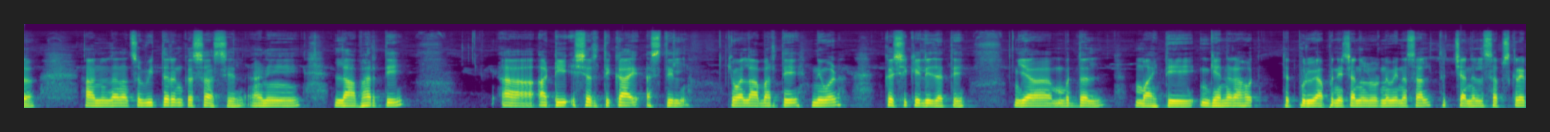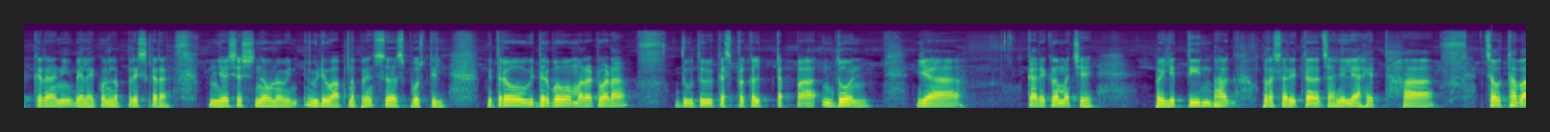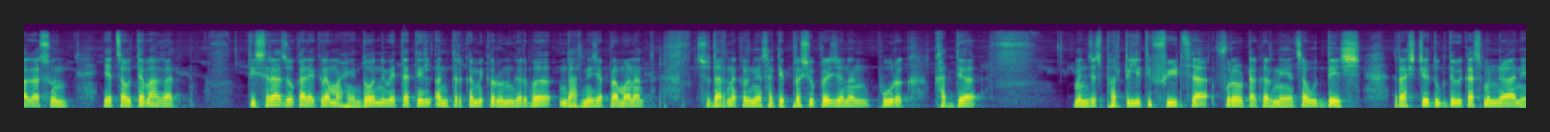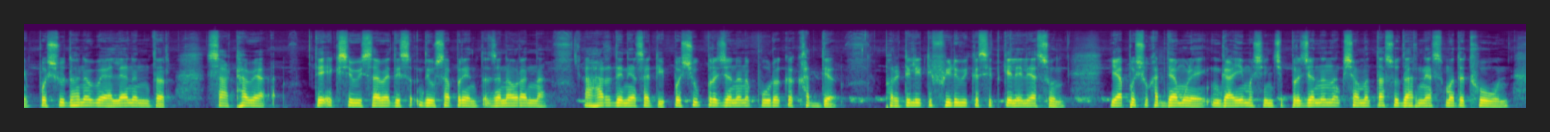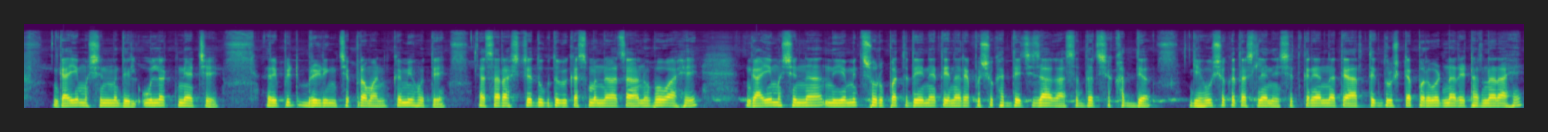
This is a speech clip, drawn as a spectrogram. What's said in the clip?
अनुदानाचं वितरण कसं असेल आणि लाभार्थी अटी शर्ती काय असतील किंवा लाभार्थी निवड कशी केली जाते याबद्दल माहिती घेणार आहोत. तत्पूर्वी आपण या चॅनलवर नवीन असाल तर चॅनल सबस्क्राईब करा आणि बेल आयकॉनला प्रेस करा. म्हणजे असेच नवनवीन व्हिडिओ आपणापर्यंत सहज पोचतील मित्र विदर्भ व मराठवाडा दुग्ध विकास प्रकल्प टप्पा दोन या कार्यक्रमाचे पहिले तीन भाग प्रसारित झालेले आहेत. हा चौथा भाग असून या चौथ्या भागात तिसरा जो कार्यक्रम आहे दोन वेतातील अंतर कमी करून गर्भधारणेच्या प्रमाणात सुधारणा करण्यासाठी पशुप्रजनन पूरक खाद्य म्हणजेच फर्टिलिटी फीडचा पुरवठा करणे याचा उद्देश राष्ट्रीय दुग्ध विकास मंडळाने पशुधन व्याल्यानंतर साठाव्या ते एकशे विसाव्या दिस दिवसापर्यंत जनावरांना आहार देण्यासाठी पशुप्रजनन पूरक खाद्य फर्टिलिटी फीड विकसित केलेले असून या पशुखाद्यामुळे गाई म्हशींची प्रजनन क्षमता सुधारण्यास मदत होऊन गाई म्हशींमधील उलटण्याचे रिपीट ब्रीडिंगचे प्रमाण कमी होते. असा राष्ट्रीय दुग्ध विकास मंडळाचा अनुभव आहे. गाई म्हशींना नियमित स्वरूपात देण्यात येणाऱ्या पशुखाद्याची जागा सदर्श खाद्य घेऊ शकत असल्याने शेतकऱ्यांना ते आर्थिकदृष्ट्या परवडणारे ठरणार आहे.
